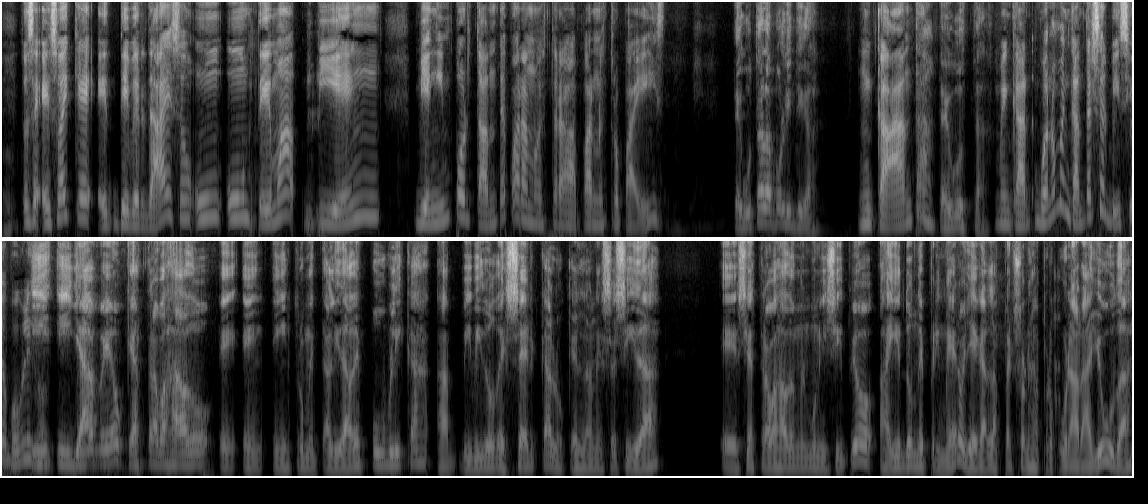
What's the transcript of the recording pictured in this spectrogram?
Entonces, eso hay que, eh, de verdad, eso es un, un tema bien, bien importante para, nuestra, para nuestro país. ¿Te gusta la política? Me encanta. ¿Te gusta? Me encanta. Bueno, me encanta el servicio público. Y, ya veo que has trabajado en, instrumentalidades públicas, has vivido de cerca lo que es la necesidad. Eh, si has trabajado en el municipio, ahí es donde primero llegan las personas a procurar ayuda.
